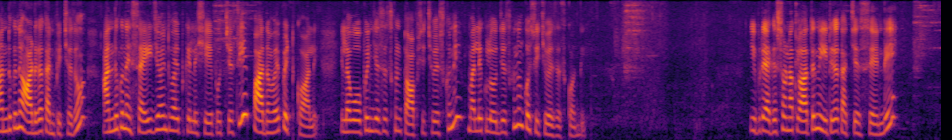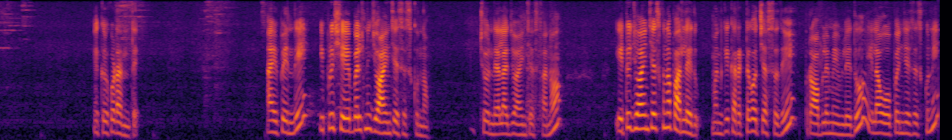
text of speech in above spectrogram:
అందుకనే ఆడుగా కనిపించదు. అందుకనే సైడ్ జాయింట్ వైపుకి వెళ్ళే షేప్ వచ్చేసి పాదం వైపు పెట్టుకోవాలి. ఇలా ఓపెన్ చేసేసుకుని టాప్ స్టిచ్ వేసుకుని మళ్ళీ క్లోజ్ చేసుకుని ఇంకో స్టిచ్ వేసేసుకోండి. ఇప్పుడు ఎగస్ట్రా ఉన్న క్లాత్ నీట్గా కట్ చేసేయండి. ఇక్కడ కూడా అంతే. అయిపోయింది. ఇప్పుడు షేప్ బెల్ట్ని జాయిన్ చేసేసుకుందాం. చూడండి ఎలా జాయిన్ చేస్తానో. ఎటు జాయిన్ చేసుకున్నా పర్లేదు. మనకి కరెక్ట్గా వచ్చేస్తుంది. ప్రాబ్లం ఏం లేదు. ఇలా ఓపెన్ చేసేసుకుని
